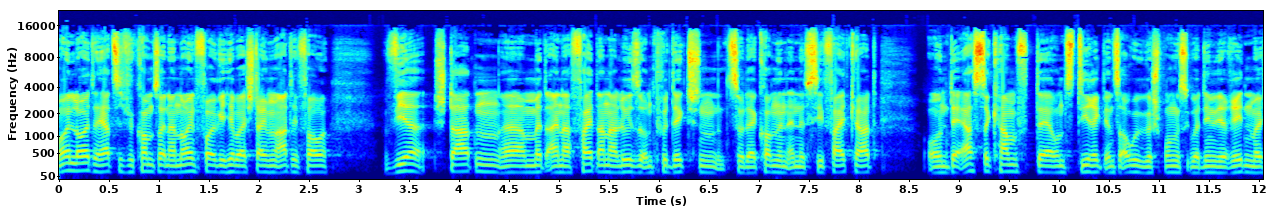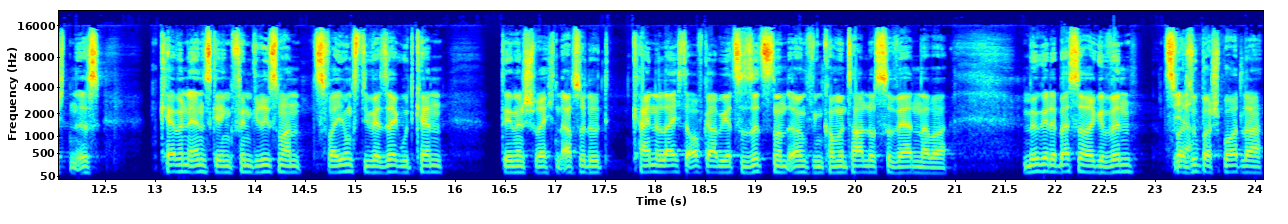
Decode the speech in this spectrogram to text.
Moin Leute, herzlich willkommen zu einer neuen Folge hier bei Stein ATV. Wir starten äh, mit einer Fight-Analyse und Prediction zu der kommenden NFC Fight Card. Und der erste Kampf, der uns direkt ins Auge gesprungen ist, über den wir reden möchten, ist Kevin Enns gegen Finn Griesmann. Zwei Jungs, die wir sehr gut kennen. Dementsprechend absolut keine leichte Aufgabe, hier zu sitzen und irgendwie einen Kommentar loszuwerden, aber möge der Bessere gewinnen. Zwei Ja. super Sportler.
